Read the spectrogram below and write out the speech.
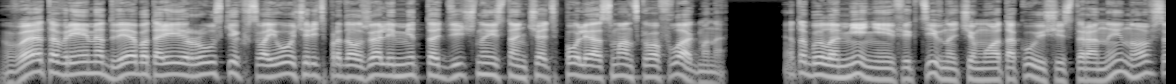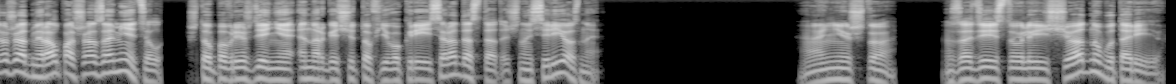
В это время две батареи русских, в свою очередь, продолжали методично истончать поле османского флагмана. Это было менее эффективно, чем у атакующей стороны, но все же адмирал Паша заметил, что повреждение энергощитов его крейсера достаточно серьезное. «Они что, задействовали еще одну батарею?»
